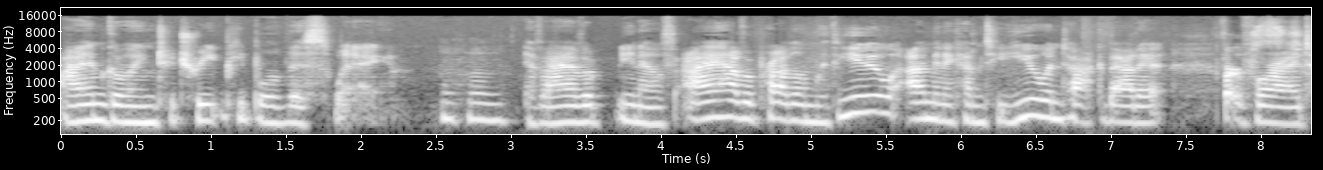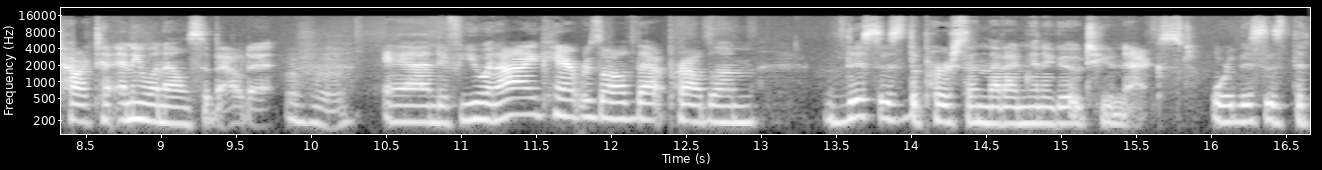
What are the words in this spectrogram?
I'm going to treat people this way. Mm-hmm. If I have a, you know, if I have a problem with you, I'm going to come to you and talk about it First. before I talk to anyone else about it. Mm-hmm. And if you and I can't resolve that problem, this is the person that I'm going to go to next, or this is the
